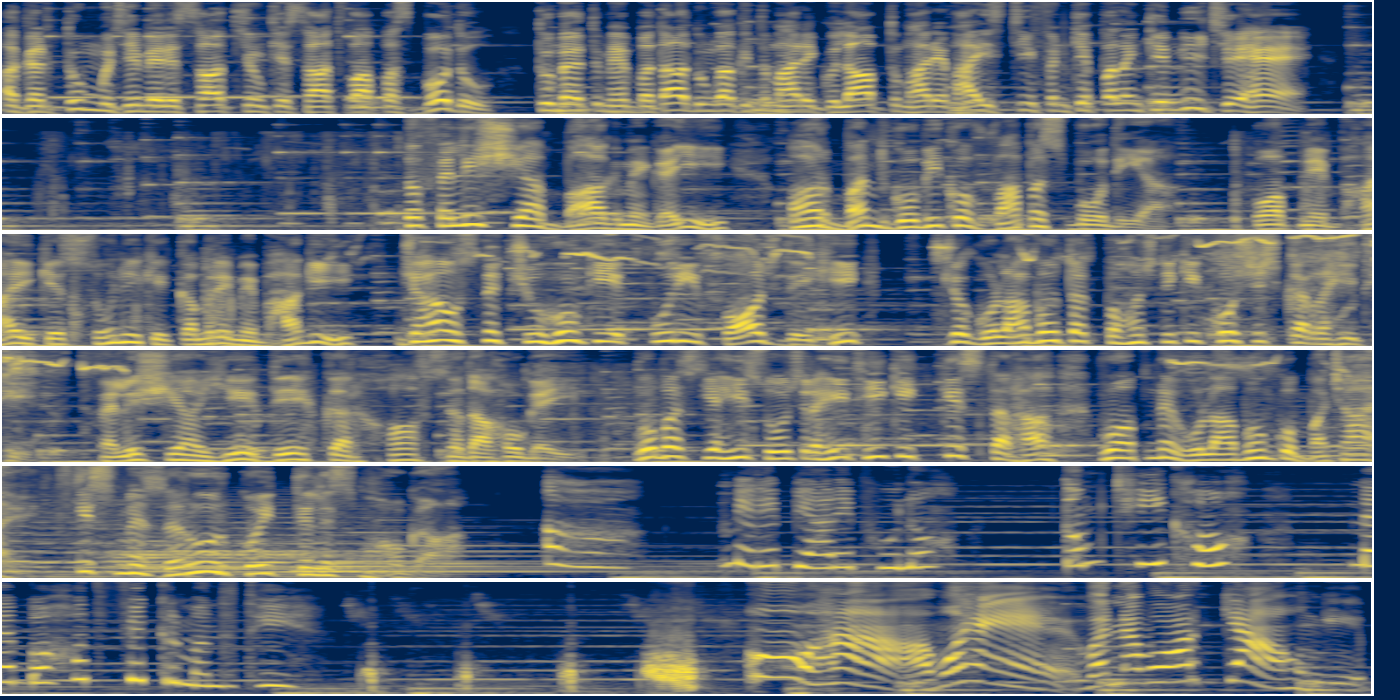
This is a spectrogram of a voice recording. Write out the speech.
अगर तुम मुझे मेरे साथियों के साथ वापस बो दो तो मैं तुम्हें बता दूँगा कि तुम्हारे गुलाब तुम्हारे भाई स्टीफन के पलंग के नीचे हैं। तो फेलिशिया बाग में गई और बंद गोभी को वापस बो दिया वो अपने भाई के सोने के कमरे में भागी, जहाँ उसने चूहों की एक पूरी फौज देखी जो गुलाबों तक पहुँचने की कोशिश कर रही थी। फेलिशिया ये देखकर खौफ जदा हो गई। वो बस यही सोच रही थी कि किस तरह वो अपने गुलाबों को बचाए। इसमें ज़रूर कोई तिलिस्म होगा। आह, मेरे प्यारे फूलों तुम ठीक हो? मैं बहुत फिक्रमंद थी। ओ हाँ वो है वरना वो और क्या होंगे?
